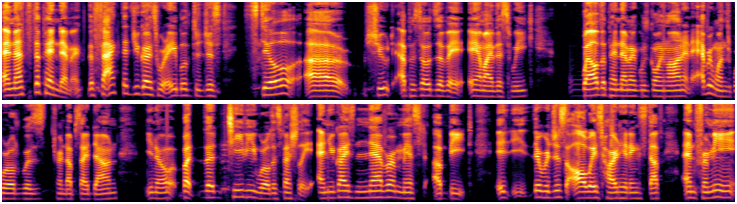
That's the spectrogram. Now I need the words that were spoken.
and that's the pandemic. The fact that you guys were able to just still uh, shoot episodes of a- AMI this week while the pandemic was going on and everyone's world was turned upside down, you know, but the TV world especially, and you guys never missed a beat. It, it- there were just always hard hitting stuff. And for me,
